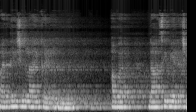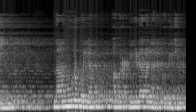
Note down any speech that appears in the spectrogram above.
പരദേശികളായി കഴിയുന്നു. അവർ ദാസിവേല ചെയ്യും. നാനൂറ് കൊല്ലം അവർ പീഡകൾ അനുഭവിക്കും.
